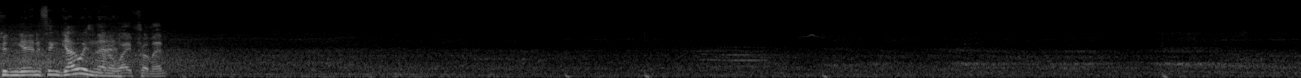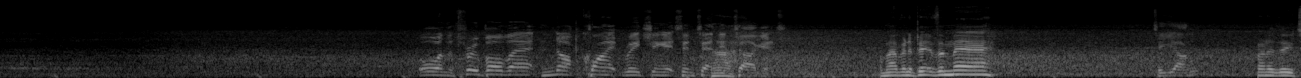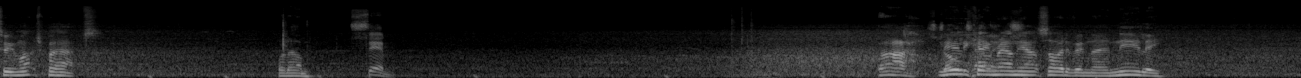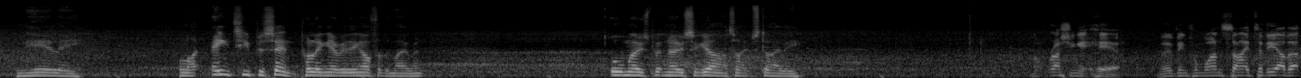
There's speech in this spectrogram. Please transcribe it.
Couldn't get anything going there. away from him. Oh, and the through ball there, not quite reaching its intended Ah. target. I'm having a bit of a mare. To Young, Trying to do too much, perhaps. But um, Sim. ah, Strong nearly came round the outside of him there. Nearly. Nearly. I'm like 80% pulling everything off at the moment. Almost but no cigar type styly. Not rushing it here. Moving from one side to the other.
